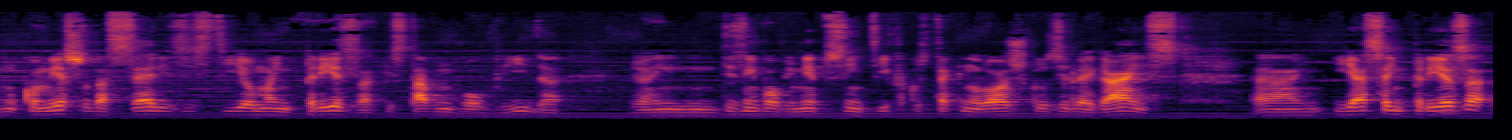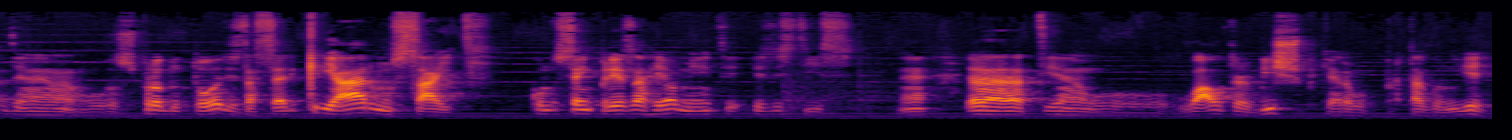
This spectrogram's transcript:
no começo da série existia uma empresa que estava envolvida em desenvolvimentos científicos, tecnológicos e legais. Uh, e essa empresa, uh, os produtores da série criaram um site, como se a empresa realmente existisse. Né? Uh, tinha o Walter Bishop, que era o protagonista,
